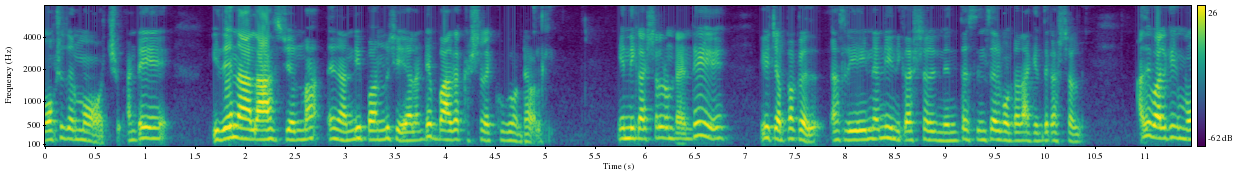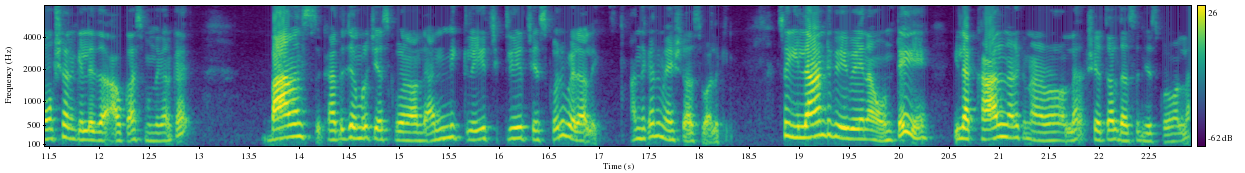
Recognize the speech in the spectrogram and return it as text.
మోక్ష ధర్మం అవ్వచ్చు. అంటే ఇదే నా లాస్ట్ జన్మ నేను అన్ని పనులు చేయాలంటే బాగా కష్టాలు ఎక్కువగా ఉంటాయి వాళ్ళకి. ఎన్ని కష్టాలు ఉంటాయంటే ఇక చెప్పకలేదు అసలు ఏంటంటే ఇన్ని కష్టాలు నేను ఎంత సిన్సియర్గా ఉంటాను నాకు ఎంత కష్టాలు? అది వాళ్ళకి మోక్షానికి వెళ్ళే అవకాశం ఉంది కనుక బ్యాలెన్స్ కథ జన్మలో చేసుకోవాలి. అన్ని క్లియర్ క్లియర్ చేసుకొని వెళ్ళాలి. అందుకని మేషరాశి వాళ్ళకి. సో ఇలాంటివి ఏవైనా ఉంటే ఇలా కాలు నడక నడవడం వల్ల క్షేత్రాలు దర్శనం చేసుకోవడం వల్ల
